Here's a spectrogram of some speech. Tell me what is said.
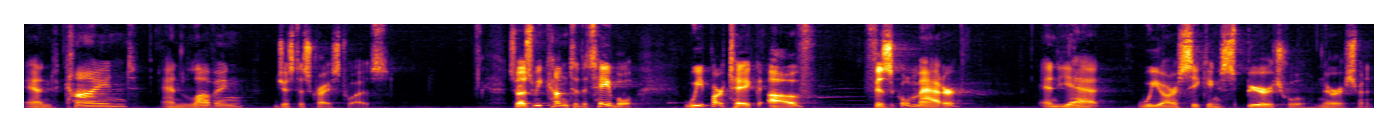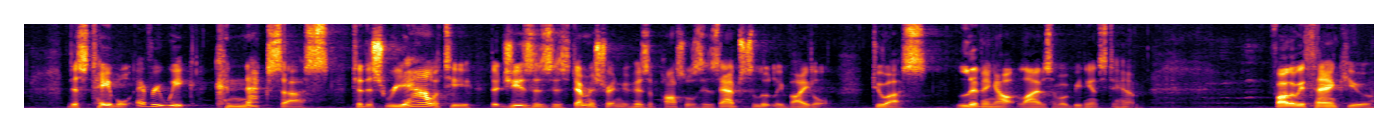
and kind and loving, just as Christ was. So as we come to the table, we partake of physical matter, and yet we are seeking spiritual nourishment. This table every week connects us to this reality that Jesus is demonstrating to his apostles is absolutely vital to us living out lives of obedience to him. Father, we thank you.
